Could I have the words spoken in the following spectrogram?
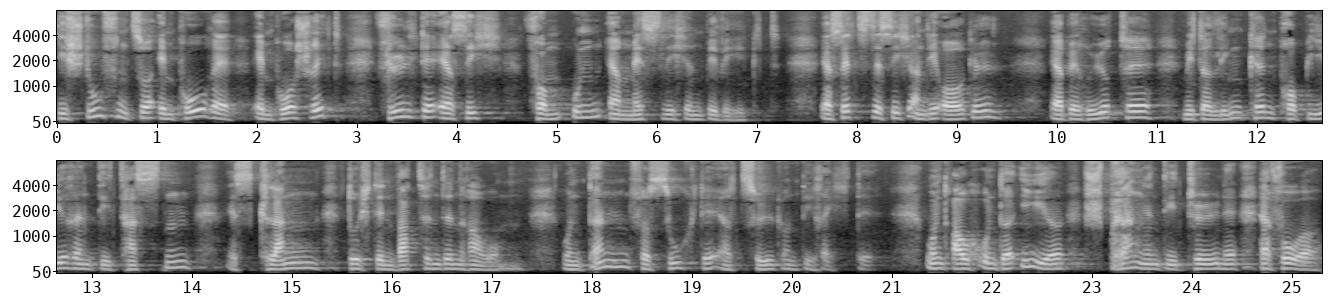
die Stufen zur Empore emporschritt, fühlte er sich vom Unermesslichen bewegt. Er setzte sich an die Orgel, er berührte mit der linken probierend die Tasten, es klang durch den wattenden Raum, und dann versuchte er zögernd die rechte und auch unter ihr sprangen die Töne hervor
